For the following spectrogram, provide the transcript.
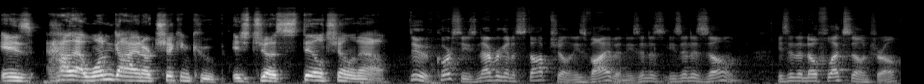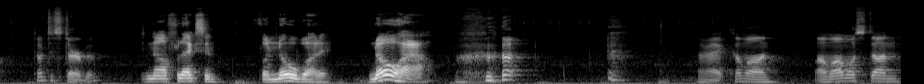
is how that one guy in our chicken coop is just still chilling out. Dude, of course he's never going to stop chilling. He's vibing. He's in his he's in his zone. He's in the no flex zone, Tro. Don't disturb him. He's not flexing for nobody. No how. All right, come on. I'm almost done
